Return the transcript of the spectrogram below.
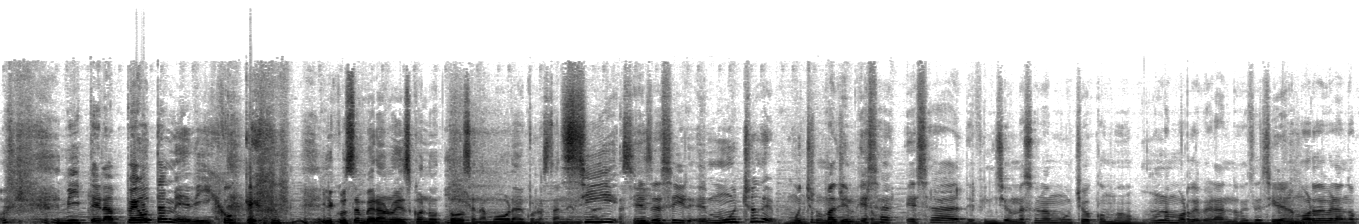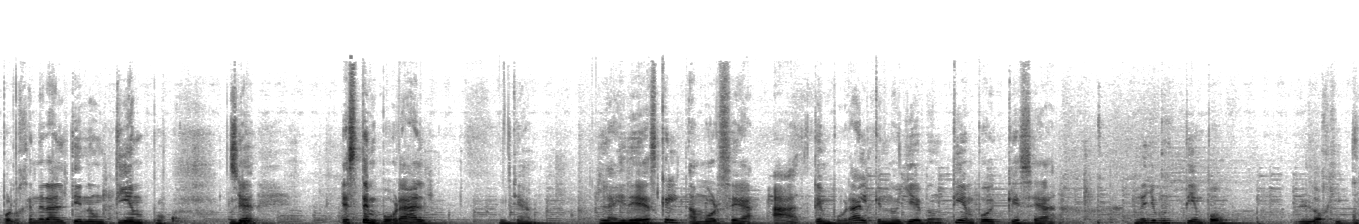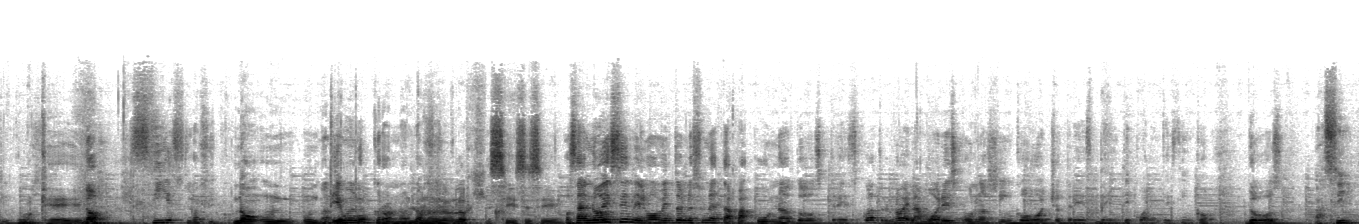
Mi terapeuta me dijo que Y justo en verano es cuando todos se enamoran, cuando están en... Sí, así. es decir, eh, mucho de mucho, Mucho, más mucho, bien mucho esa esa definición me suena mucho como un amor de verano, es decir, el amor de verano por lo general tiene un tiempo, Sí. ¿ya? Es temporal, ¿ya? La idea es que el amor sea atemporal, que no lleve un tiempo y que sea no lleve un tiempo lógico. Ok. No, sí es lógico. No, un, un No tiempo un cronológico. cronológico. Sí, sí, sí. O sea, no es en el momento, no es una etapa 1, 2, 3, 4. No, el amor es 1, 5, 8, 3, 20, 45, 2, así.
